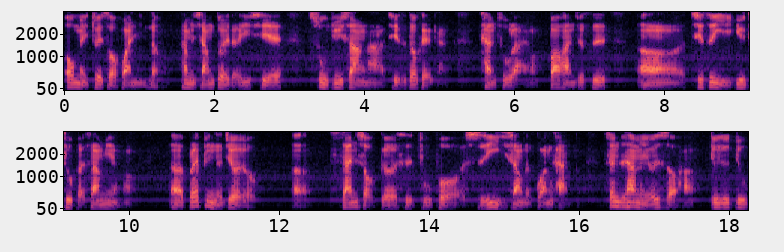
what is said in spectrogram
欧美最受欢迎的。他们相对的一些数据上啊，其实都可以看看出来哦。包含就是呃，其实以 YouTube 上面哈，呃，Blackpink 就有呃。三首歌是突破十亿以上的观看，甚至他们有一首哈嘟嘟嘟，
